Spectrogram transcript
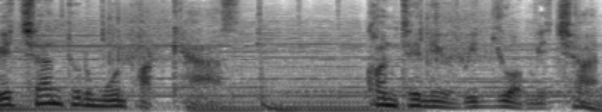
Mission to the Moon Podcast Continue with your mission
